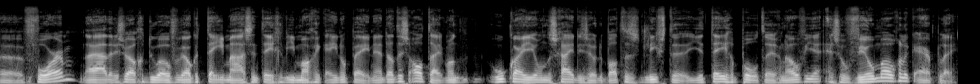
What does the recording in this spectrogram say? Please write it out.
uh, vorm. Nou ja, er is wel gedoe over welke thema's en tegen wie mag ik één op één. Hè? Dat is altijd. Want hoe kan je je onderscheiden in zo'n debat? Dat is het liefste je tegenpol tegenover je en zoveel mogelijk airplay.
